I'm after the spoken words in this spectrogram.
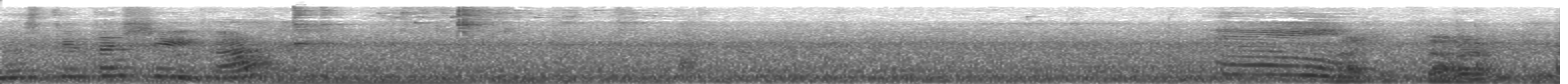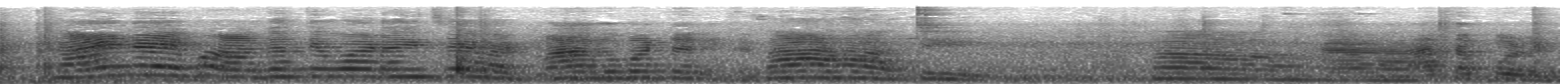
नुसती तशी का? नाही नाही माग ते वाढायचंय वाटत. माग बटन आहे का? हा हा ते. हा. हा, आता पडेल.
